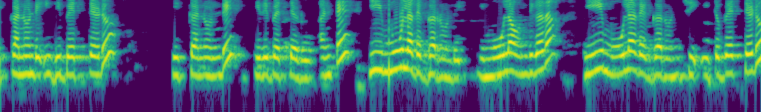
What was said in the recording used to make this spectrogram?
ఇక్కడ నుండి ఇది బెత్తెడు ఇక్కడ నుండి ఇది బెత్తెడు అంటే ఈ మూల దగ్గర నుండి. ఈ మూల ఉంది కదా? ఈ మూల దగ్గర నుంచి ఇటు బెత్తెడు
